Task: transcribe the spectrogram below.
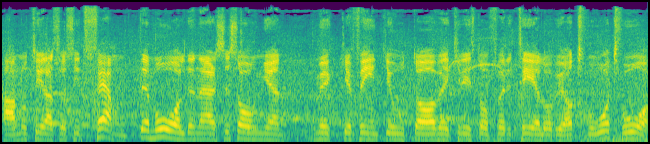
han noterar så sitt femte mål den här säsongen. Mycket fint gjort av Kristoffer Telo. Vi har 2-2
